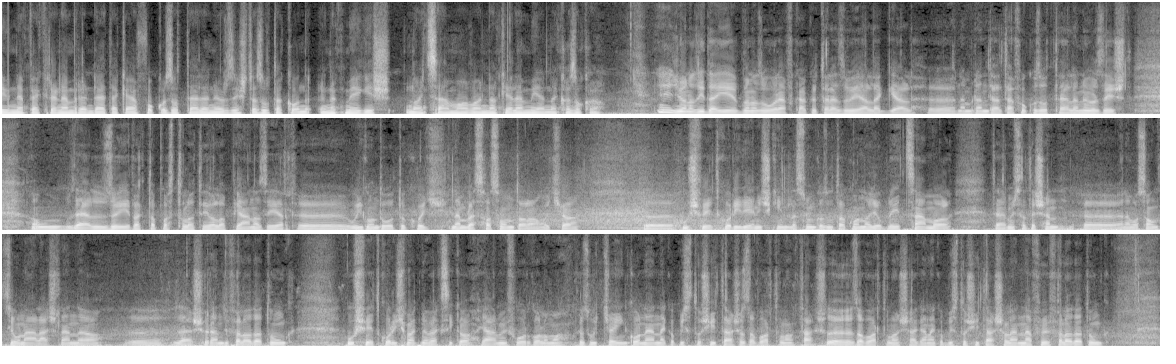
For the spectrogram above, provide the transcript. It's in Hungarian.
húsvéti ünnepekre nem rendeltek el fokozott ellenőrzést az utakon, önök mégis nagy számmal vannak jelen. Mi ennek az oka? Így van, az idei évben az ORFK kötelező jelleggel nem rendelt el fokozott ellenőrzést. Az előző évek tapasztalati alapján azért úgy gondoltuk, hogy nem lesz haszontalan, hogyha húsvétkor idén is kint leszünk az utakon nagyobb létszámmal. Természetesen nem a szankcionálás lenne az első rendű feladatunk. Húsvétkor is megnövekszik a járműforgalom a közútjainkon, ennek a biztosítása, zavartalanságának a biztosítása lenne a fő feladatunk,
